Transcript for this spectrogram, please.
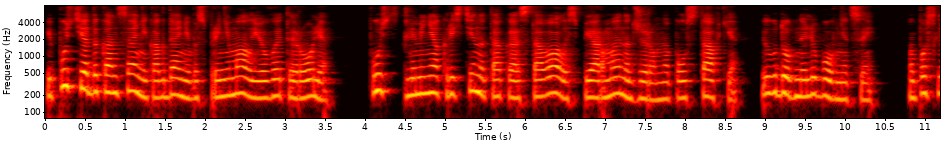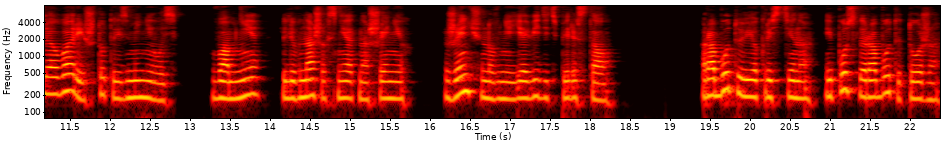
И пусть я до конца никогда не воспринимал ее в этой роли, пусть для меня Кристина так и оставалась пиар-менеджером на полставки и удобной любовницей, но после аварии что-то изменилось. Во мне или в наших с ней отношениях. Женщину в ней я видеть перестал. «Работаю я, Кристина, и после работы тоже»,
